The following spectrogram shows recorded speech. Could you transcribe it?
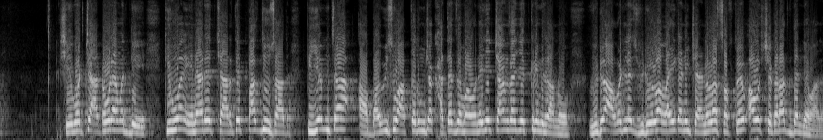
शेवटच्या आठवड्यामध्ये किंवा येणाऱ्या चार ते पाच दिवसात पीएमचा बावीसवा हप्ता तुमच्या खात्यात जमा होण्याचे चान्स आहे शेतकरी मित्रांनो. व्हिडिओ आवडल्यास व्हिडिओला लाईक आणि चॅनलला सबस्क्राईब अवश्य करा. धन्यवाद.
